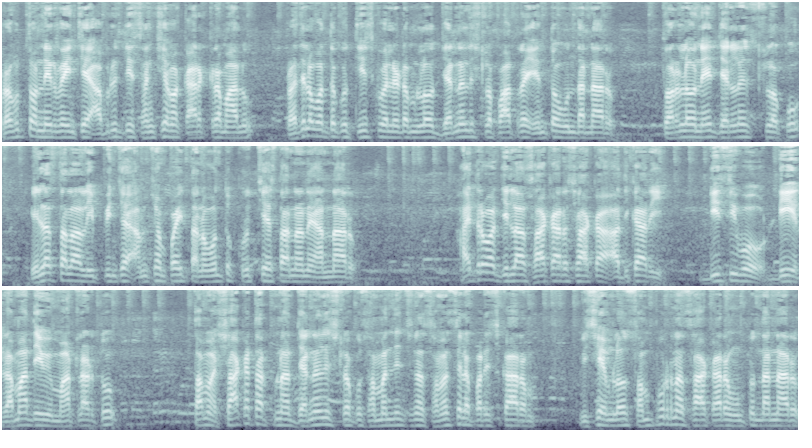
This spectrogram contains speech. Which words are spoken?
ప్రభుత్వం నిర్వహించే అభివృద్ధి సంక్షేమ కార్యక్రమాలు ప్రజల వద్దకు తీసుకువెళ్ళడంలో జర్నలిస్టుల పాత్ర ఎంతో ఉందన్నారు. త్వరలోనే జర్నలిస్టులకు ఇళ్ళ స్థలాలు ఇప్పించే అంశంపై తన వంతు కృషి చేస్తానని అన్నారు. హైదరాబాద్ జిల్లా సహకార శాఖ అధికారి డీసీఓ డి రమాదేవి మాట్లాడుతూ తమ శాఖ తరఫున జర్నలిస్టులకు సంబంధించిన సమస్యల పరిష్కారం విషయంలో సంపూర్ణ సహకారం ఉంటుందన్నారు.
